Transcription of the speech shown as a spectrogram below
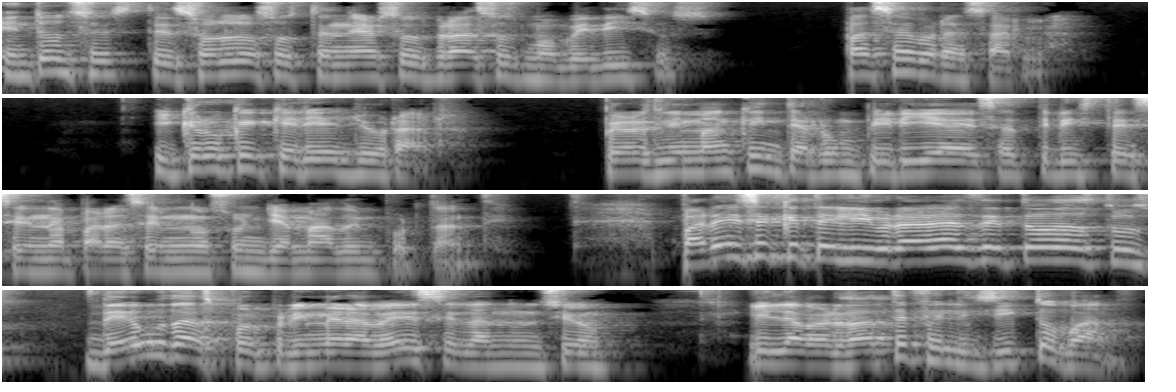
Entonces, de solo sostener sus brazos movedizos, pasé a abrazarla. Y creo que quería llorar, pero que interrumpiría esa triste escena para hacernos un llamado importante. Parece que te librarás de todas tus deudas por primera vez, él anunció. Y la verdad te felicito, Van.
